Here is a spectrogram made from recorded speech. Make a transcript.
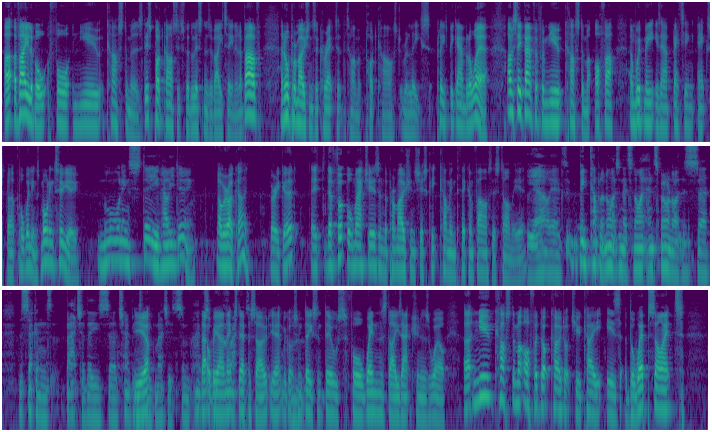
are available for new customers. This podcast is for the listeners of 18 and above, and all promotions are correct at the time of podcast release. Please be gamble aware. I'm Steve Bamford from New Customer Offer, and with me is our betting expert, Paul Williams. Morning to you. Morning, Steve. How are you doing? Oh, we're okay. Very good. It, the football matches and the promotions just keep coming thick and fast this time of year. Yeah, oh yeah. It's a big couple of nights, isn't there? Tonight and tomorrow night, there's uh, the second batch of these uh, Champions Yep. League matches. Some That'll be our absolute next episode. Yeah, we've got some decent deals for Wednesday's action as well. Uh, newcustomeroffer.co.uk is the website.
